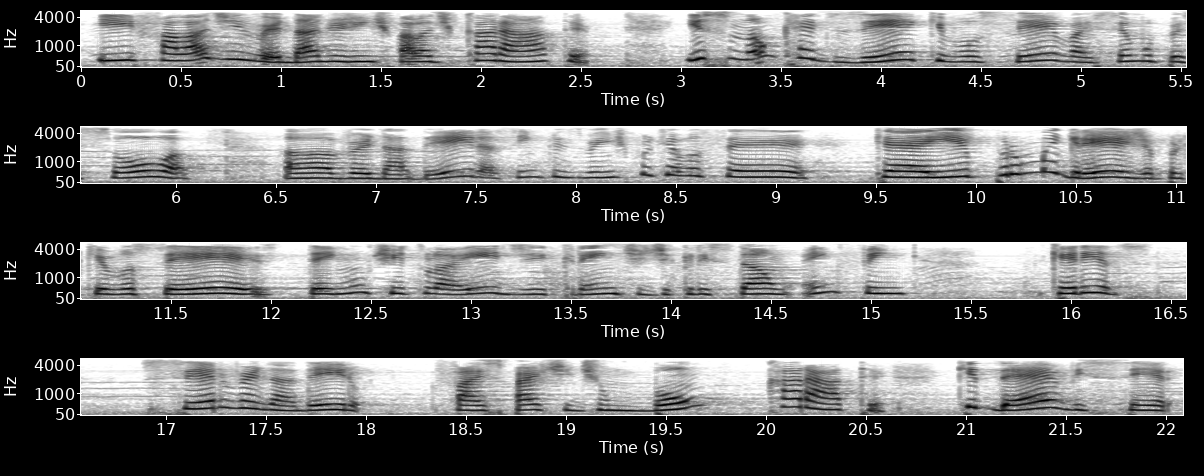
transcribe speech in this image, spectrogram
E falar de verdade, a gente fala de caráter. Isso não quer dizer que você vai ser uma pessoa uh, verdadeira simplesmente porque você quer ir para uma igreja, porque você tem um título aí de crente, de cristão, enfim. Queridos, ser verdadeiro faz parte de um bom caráter que deve ser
